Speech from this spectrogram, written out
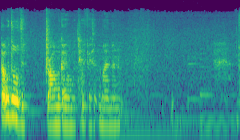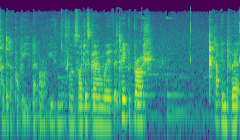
But with all the drama going on with Too Faced at the moment, I decided I'd probably be better off using this one. So I just go in with a tapered brush, tap into it,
